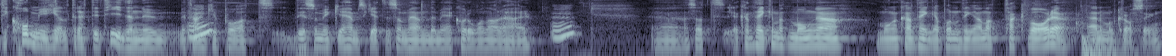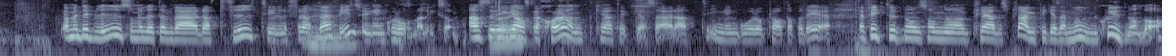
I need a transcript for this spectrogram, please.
det kommer ju helt rätt i tiden nu med tanke mm. på att det är så mycket hemskheter som händer med Corona och det här. Mm. Eh, så att jag kan tänka mig att många, många kan tänka på någonting annat tack vare Animal Crossing. Ja men det blir ju som en liten värld att fly till för att mm. där finns ju ingen corona liksom. Alltså det är Nej. ganska skönt kan jag tycka så här att ingen går och pratar på det. Jag fick typ någon som någon klädesplagg, fick jag så här munskydd någon dag.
